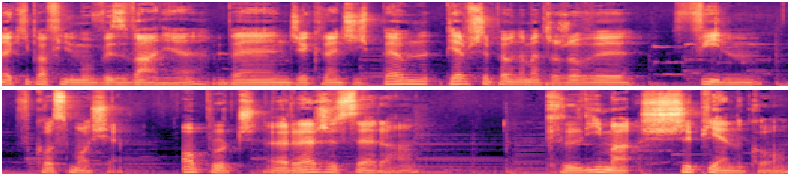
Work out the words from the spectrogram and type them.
Ekipa filmu Wyzwanie będzie kręcić pełny, pierwszy pełnometrażowy film w kosmosie. Oprócz reżysera Klima Szypienko,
